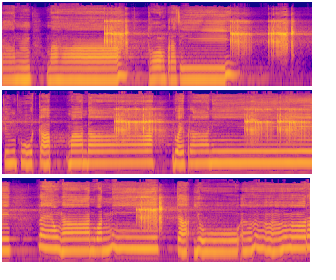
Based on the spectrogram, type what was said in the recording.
กันมาหาทองประสี จึงพูดกับมารดา ด้วยปราณี แล้วงานวันนี้จะอยู่เออไร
